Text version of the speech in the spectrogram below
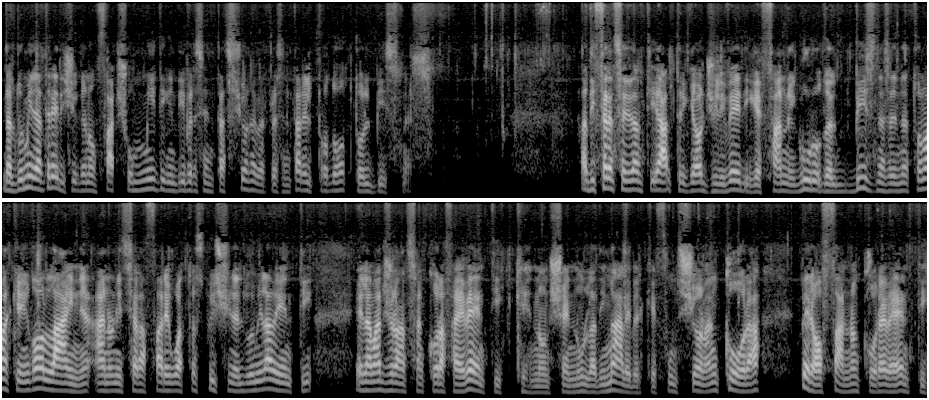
dal 2013 che non faccio un meeting di presentazione per presentare il prodotto o il business. A differenza di tanti altri che oggi li vedi che fanno i guru del business e del network marketing online, hanno iniziato a fare 4 speech nel 2020 e la maggioranza ancora fa eventi, che non c'è nulla di male perché funziona ancora, però fanno ancora eventi.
